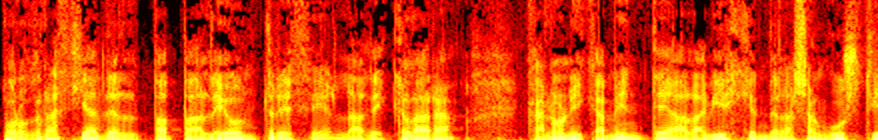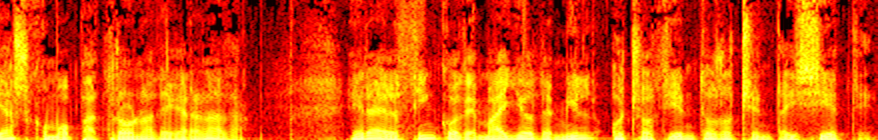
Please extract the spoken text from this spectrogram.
Por gracia del Papa León XIII la declara canónicamente a la Virgen de las Angustias como patrona de Granada. Era el 5 de mayo de 1887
